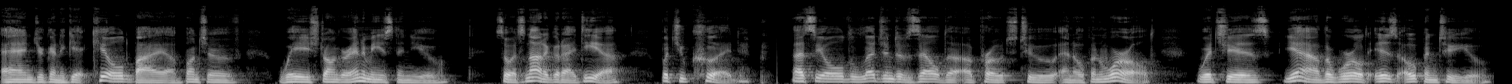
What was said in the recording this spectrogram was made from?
and you're going to get killed by a bunch of way stronger enemies than you. So it's not a good idea, but you could. That's the old Legend of Zelda approach to an open world, which is, yeah, the world is open to you.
